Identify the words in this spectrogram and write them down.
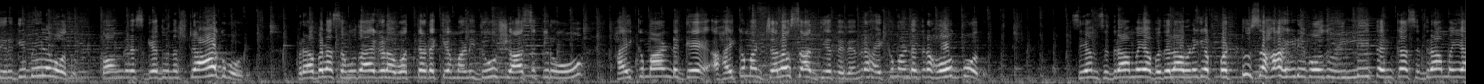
ತಿರುಗಿ ಬೀಳಬಹುದು. ಕಾಂಗ್ರೆಸ್ಗೆ ಅದು ನಷ್ಟ ಆಗಬಹುದು ಪ್ರಬಲ ಸಮುದಾಯಗಳ ಒತ್ತಡಕ್ಕೆ ಮಣಿದು ಶಾಸಕರು ಹೈಕಮಾಂಡ್ಗೆ, ಹೈಕಮಾಂಡ್ ಚಲೋ ಸಾಧ್ಯತೆ ಇದೆ ಅಂದ್ರೆ ಹೈಕಮಾಂಡ್ ಹತ್ರ ಹೋಗ್ಬೋದು. ಸಿಎಂ ಸಿದ್ದರಾಮಯ್ಯ ಬದಲಾವಣೆಗೆ ಪಟ್ಟು ಸಹ ಹಿಡಿಬಹುದು ಇಲ್ಲಿ ತನಕ ಸಿದ್ದರಾಮಯ್ಯ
